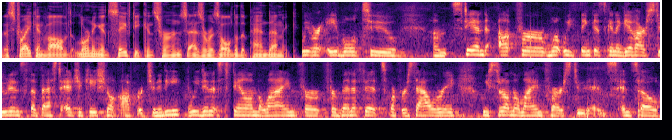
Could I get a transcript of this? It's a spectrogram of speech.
The strike involved learning and safety concerns as a result of the pandemic. We were able to um, stand up for what we think is going to give our students the best educational opportunity. We didn't stand on the line for, for benefits or for salary. We stood on the line for our students. And so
